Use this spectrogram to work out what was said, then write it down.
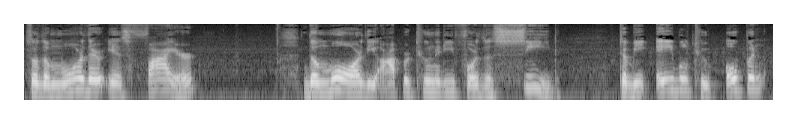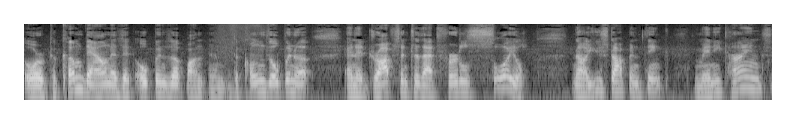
So the more there is fire, the more the opportunity for the seed to be able to open or to come down as it opens up on and the cones open up and it drops into that fertile soil. Now you stop and think many times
